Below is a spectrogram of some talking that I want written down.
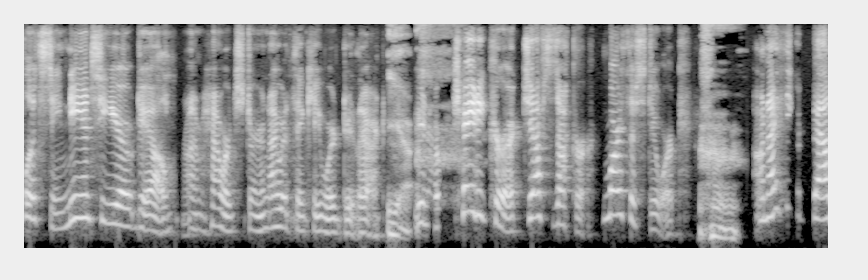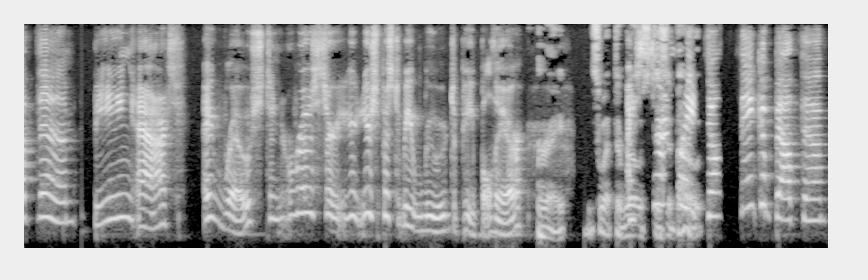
let's see, Nancy O'Dell, I'm Howard Stern, I would think he would do that. Yeah. You know, Katie Couric, Jeff Zucker, Martha Stewart. Huh. And I think about them being at a roast, and roasts are, you're, you're supposed to be rude to people there. Right. That's what the roast is about. don't think about them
